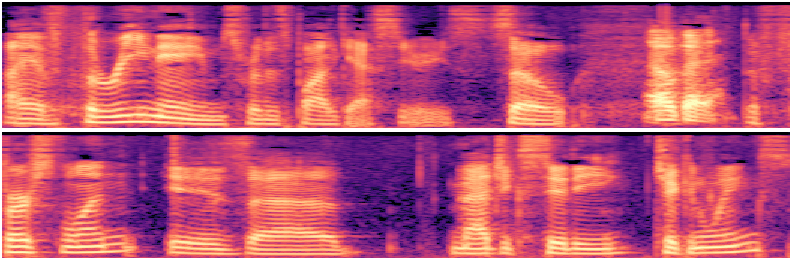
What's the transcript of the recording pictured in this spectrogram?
I have three names for this podcast series. So Okay. the first one is uh, Magic City Chicken Wings.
